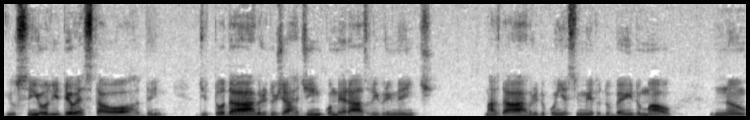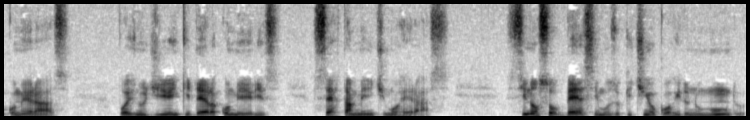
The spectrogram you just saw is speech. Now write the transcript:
E o Senhor lhe deu esta ordem: De toda árvore do jardim comerás livremente, mas da árvore do conhecimento do bem e do mal não comerás, pois no dia em que dela comeres, certamente morrerás. Se não soubéssemos o que tinha ocorrido no mundo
